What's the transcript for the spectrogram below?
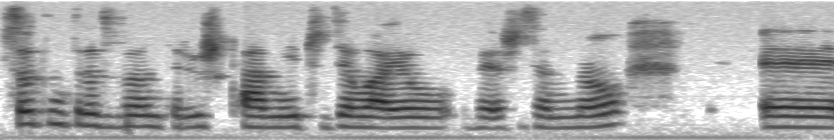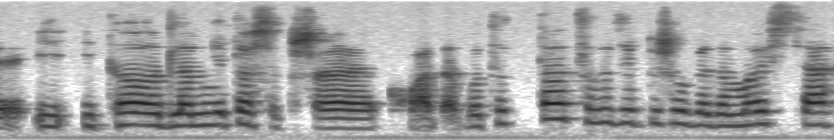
są tam teraz wolontariuszkami, czy działają, wiesz, ze mną I, I to dla mnie to się przekłada, bo to, to, co ludzie piszą w wiadomościach,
